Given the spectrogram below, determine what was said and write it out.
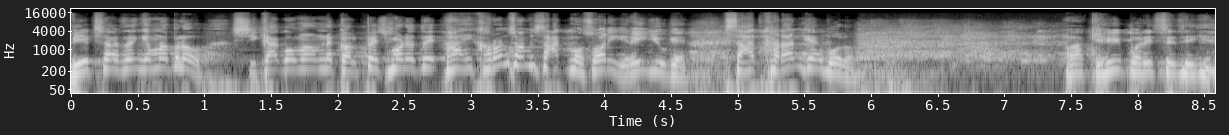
વિવેક સાગર સાહેબ કે હમણાં પેલો શિકાગોમાં અમને કલ્પેશ મળ્યો તો હા, એ ખરો ને સ્વામી, સાતમો સોરી રહી ગયું કે. સાત ખરા ને કે? બોલો. હા, કેવી પરિસ્થિતિ કે?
